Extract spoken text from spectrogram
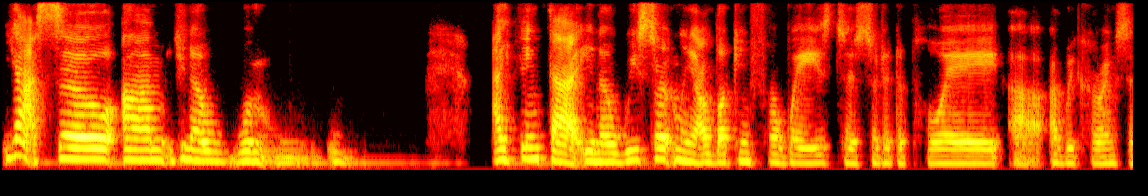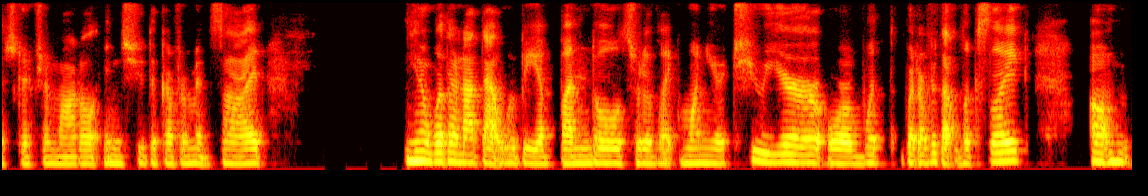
Yeah so um you know I think that you know we certainly are looking for ways to sort of deploy uh, a recurring subscription model into the government side you know whether or not that would be a bundle sort of like one year two year or what whatever that looks like um,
